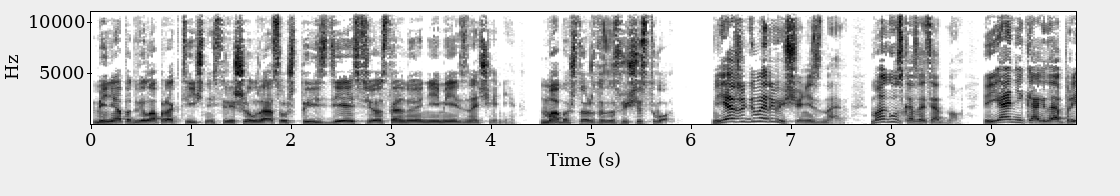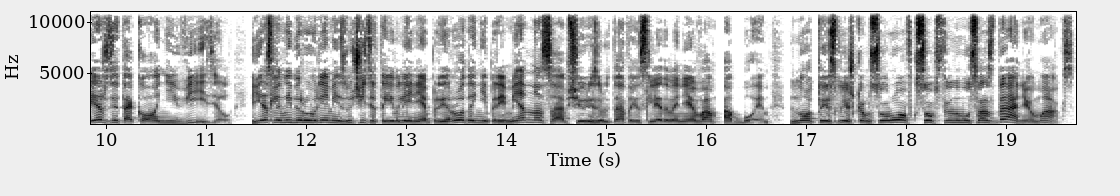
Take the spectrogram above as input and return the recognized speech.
Меня подвела практичность. Решил, раз уж ты здесь, все остальное не имеет значения. Маба, что же это за существо?» «Я же говорю, еще не знаю. Могу сказать одно. Я никогда прежде такого не видел. Если выберу время изучить это явление природы, непременно сообщу результаты исследования вам обоим. Но ты слишком суров к собственному созданию, Макс.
